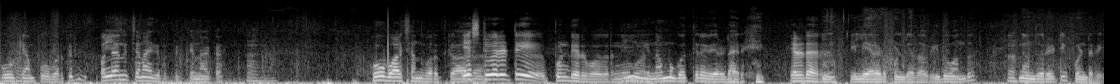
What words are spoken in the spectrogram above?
ಹೂವು ಕೆಂಪು ಹೂವು ಬರುತ್ತೆ ರೀ. ಪಲ್ಯನೂ ಚೆನ್ನಾಗಿರುತ್ತೆ ತಿನ್ನಾಕ ಹೂ ಭಾಳ ಚಂದ ಬರುತ್ತೆ ರೀ. ಎಷ್ಟು ವೆರೈಟಿ ಪುಂಡಿ ಇರ್ಬೋದು ರೀ ನೀವು? ನಮಗೆ ಗೊತ್ತಿರೋ ಎರಡ ರೀ. ಎರಡ ರೀ? ಇಲ್ಲಿ ಎರಡು ಪುಂಡಿ ಅದಾವೆ ರೀ. ಇದು ಒಂದು ಇನ್ನೊಂದು ವೆರೈಟಿ ಪುಂಡಿ ರೀ.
